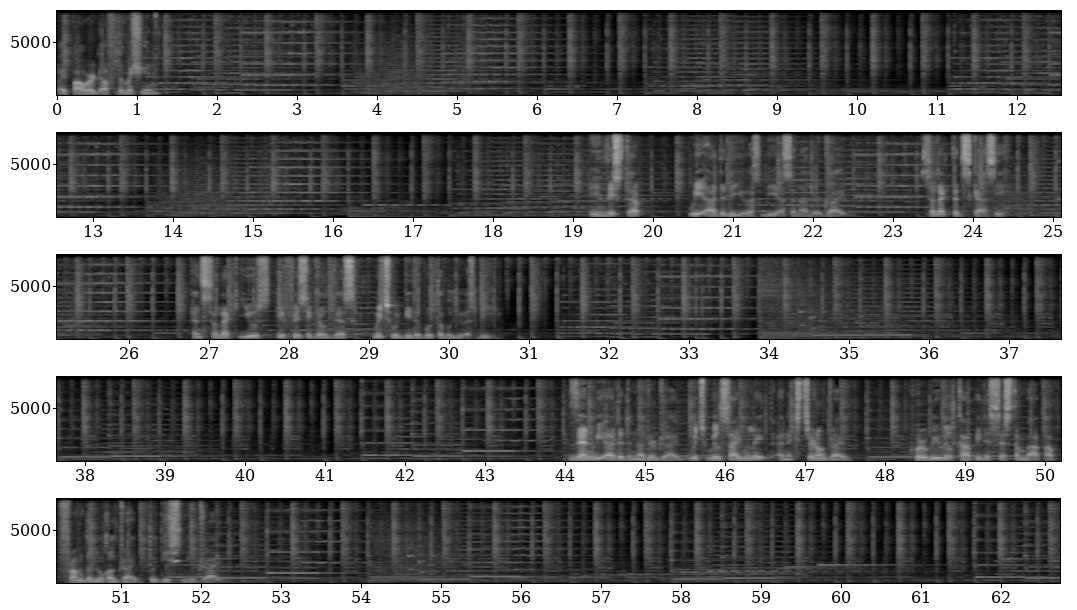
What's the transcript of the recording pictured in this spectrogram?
I powered off the machine. In this step, we added the USB as another drive. Selected SCSI and select Use a physical disk which would be the bootable USB. Then we added another drive which will simulate an external drive where we will copy the system backup from the local drive to this new drive.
